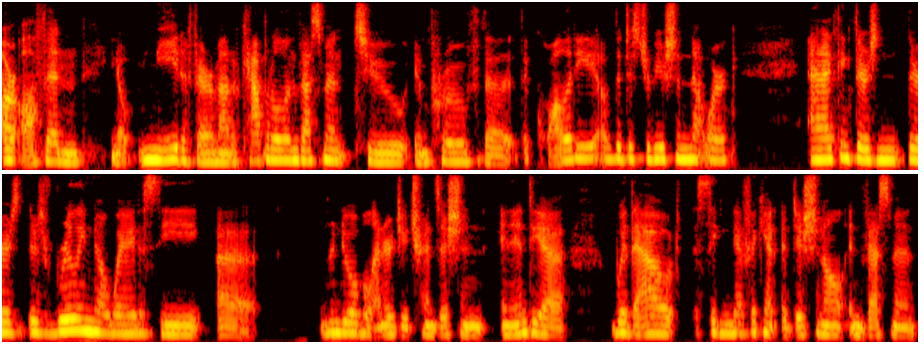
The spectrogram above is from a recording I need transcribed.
are often you know need a fair amount of capital investment to improve the the quality of the distribution network. And i think there's there's there's really no way to see a renewable energy transition in india without significant additional investment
